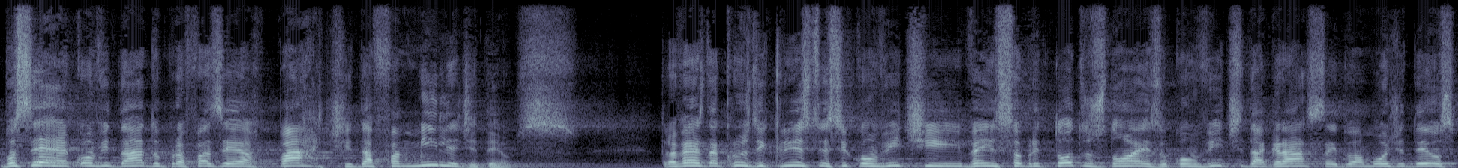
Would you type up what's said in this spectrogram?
Você é convidado para fazer parte da família de Deus. Através da cruz de Cristo, esse convite vem sobre todos nós o convite da graça e do amor de Deus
